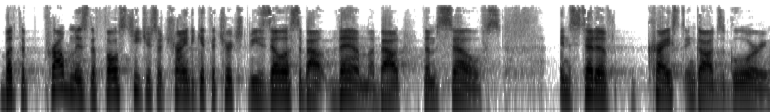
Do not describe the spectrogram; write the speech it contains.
but the problem is the false teachers are trying to get the church to be zealous about them, about themselves, instead of Christ and God's glory.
